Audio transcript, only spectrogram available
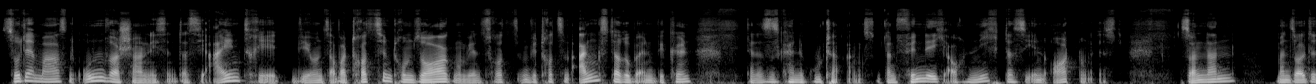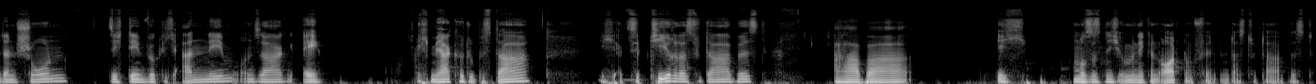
so dermaßen unwahrscheinlich sind, dass sie eintreten, wir uns aber trotzdem drum sorgen und wir uns trotzdem, wir trotzdem Angst darüber entwickeln, dann ist es keine gute Angst. Und dann finde ich auch nicht, dass sie in Ordnung ist, sondern man sollte dann schon sich dem wirklich annehmen und sagen, ey, ich merke, du bist da, ich akzeptiere, dass du da bist, aber ich muss es nicht unbedingt in Ordnung finden, dass du da bist.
